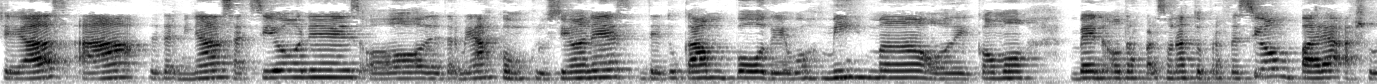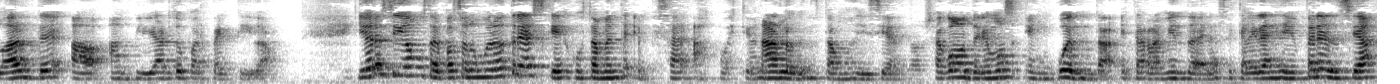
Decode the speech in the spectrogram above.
llegas a determinadas acciones o determinadas conclusiones de tu campo, de vos misma o de cómo ven otras personas tu profesión para ayudarte a ampliar tu perspectiva. Y ahora sí vamos al paso número 3, que es justamente empezar a cuestionar lo que nos estamos diciendo. Ya cuando tenemos en cuenta esta herramienta de las escaleras de inferencia,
